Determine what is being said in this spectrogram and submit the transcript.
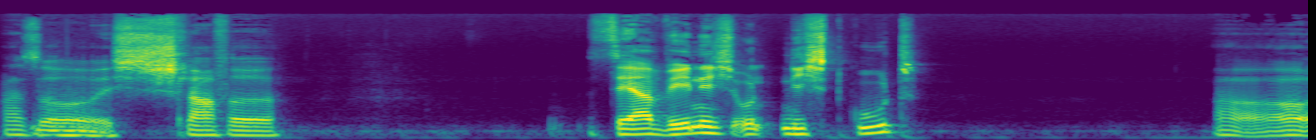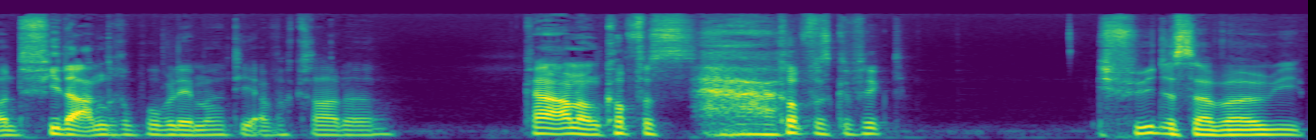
Also Mhm. ich schlafe sehr wenig und nicht gut. Äh, und viele andere Probleme, die einfach gerade. Keine Ahnung, Kopf ist, Kopf ist gefickt. ich fühle das aber irgendwie.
